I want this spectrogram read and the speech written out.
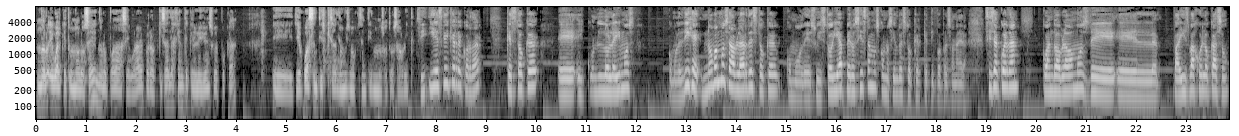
no, igual que tú, no lo sé, no lo puedo asegurar, pero quizás la gente que lo leyó en su época eh, llegó a sentir quizás lo mismo que sentimos nosotros ahorita. Sí, y es que hay que recordar que Stoker, eh, lo leímos, como les dije, no vamos a hablar de Stoker como de su historia, pero sí estamos conociendo a Stoker qué tipo de persona era. Si se acuerdan, cuando hablábamos de el país bajo el ocaso,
